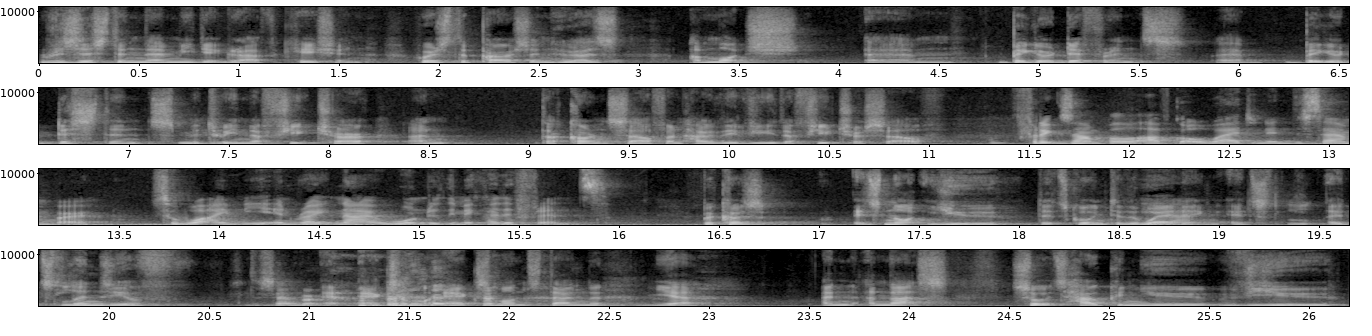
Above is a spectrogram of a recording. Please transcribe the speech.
resisting the immediate gratification. Whereas the person who has a much um, bigger difference, a bigger distance between their future and their current self and how they view their future self. For example, I've got a wedding in December, so what I'm eating right now won't really make a difference. Because it's not you that's going to the Yeah. wedding, it's, it's Lindsay of December. X, X months down the yeah, and and that's so it's how can you view,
